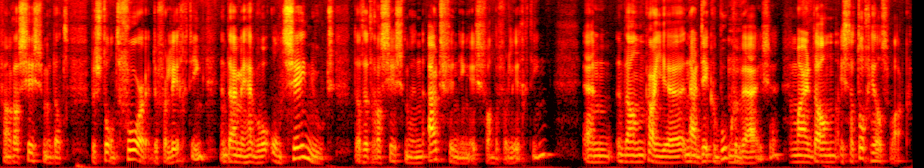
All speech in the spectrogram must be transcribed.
van racisme dat bestond voor de verlichting. En daarmee hebben we ontzenuwd dat het racisme een uitvinding is van de verlichting. En dan kan je naar dikke boeken mm. wijzen, maar dan is dat toch heel zwak.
